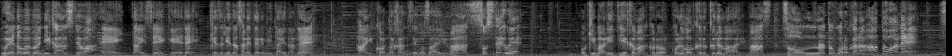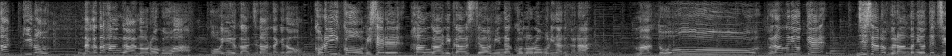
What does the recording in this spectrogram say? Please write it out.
上の部分に関しては、えー一体成形で削り出されてるみたいだね。はいこんな感じでございます。そして上お決まりっていうかまあこれこれもくるくる回ります。そんなところからあとはねさっきの中田ハンガーのロゴはこういう感じなんだけどこれ以降見せるハンガーに関してはみんなこのロゴになるかなまあどうブランドによって自社のブランドによって違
